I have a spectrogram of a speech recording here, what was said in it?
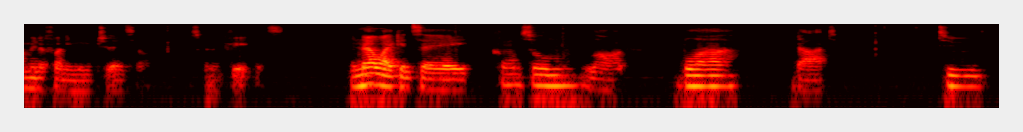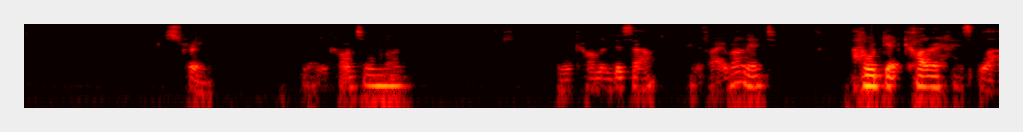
I'm in a funny mood today, so I'm just going to create this. And now I can say console log blah dot to string. Let me console log. Let me comment this out. And if I run it, I would get color as blah.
